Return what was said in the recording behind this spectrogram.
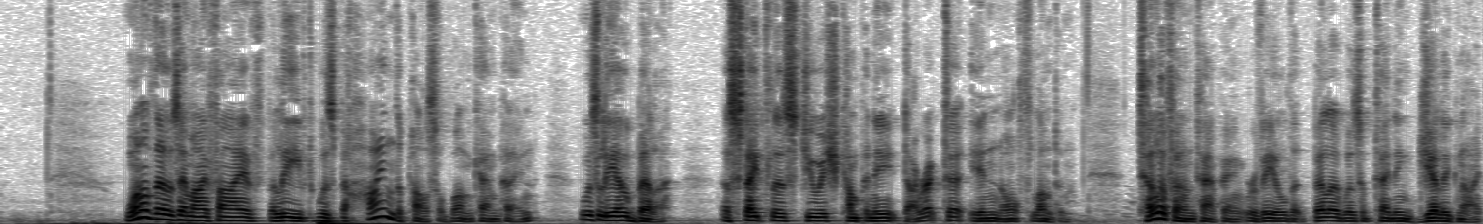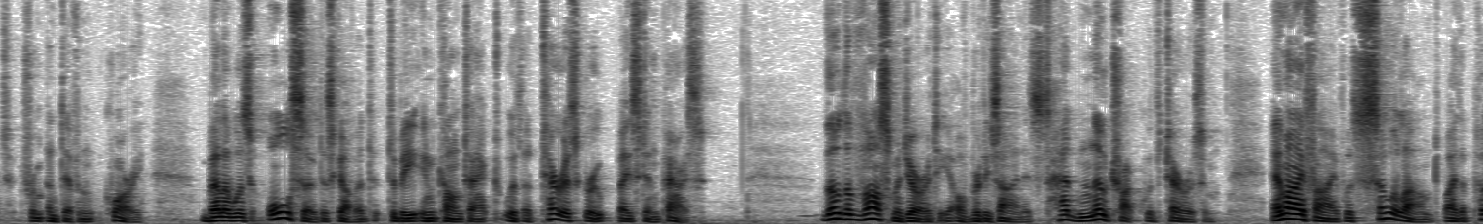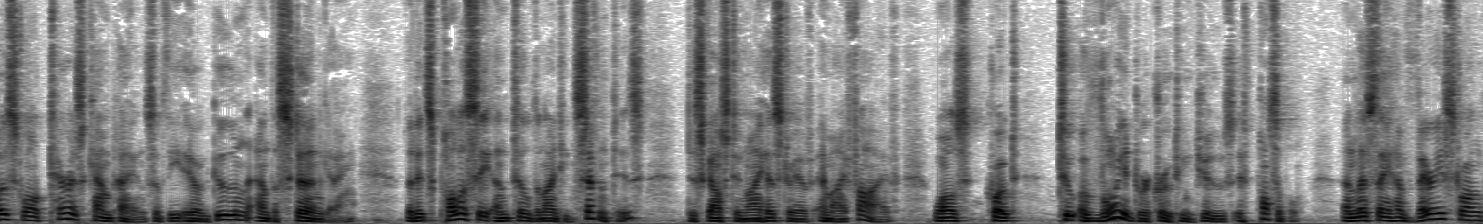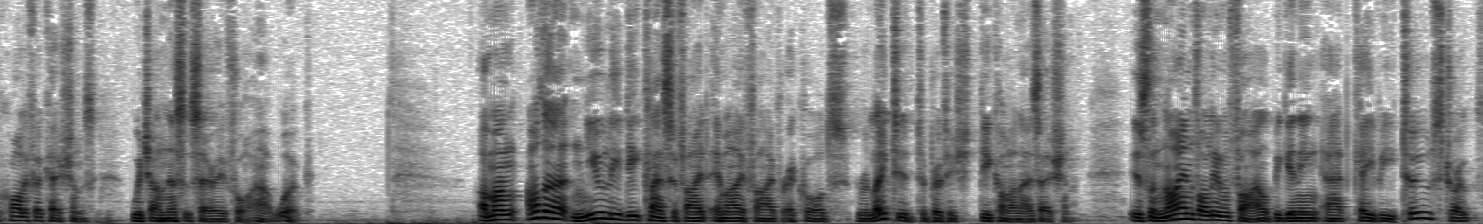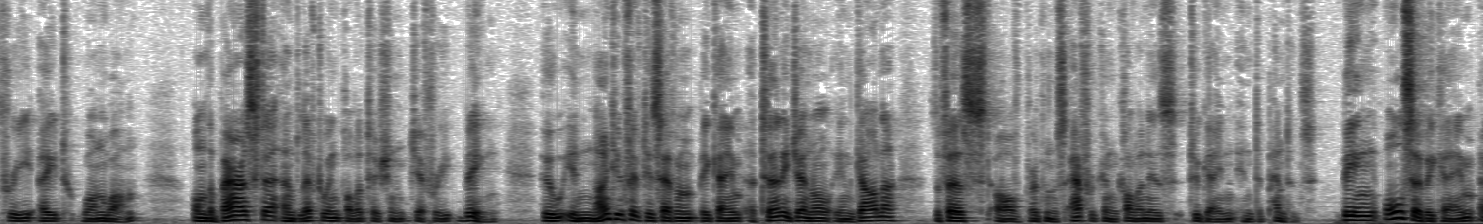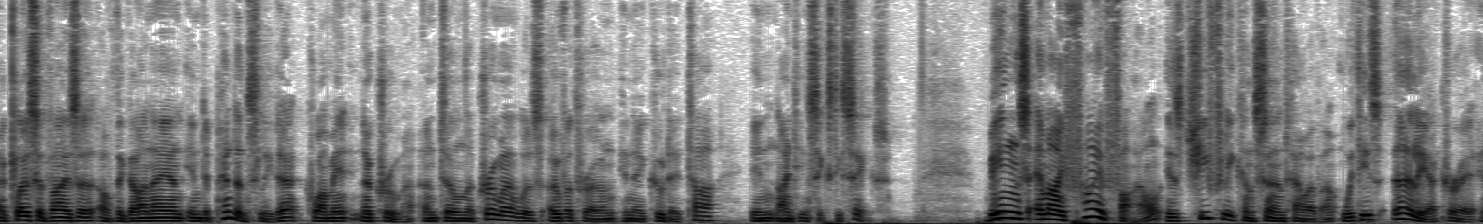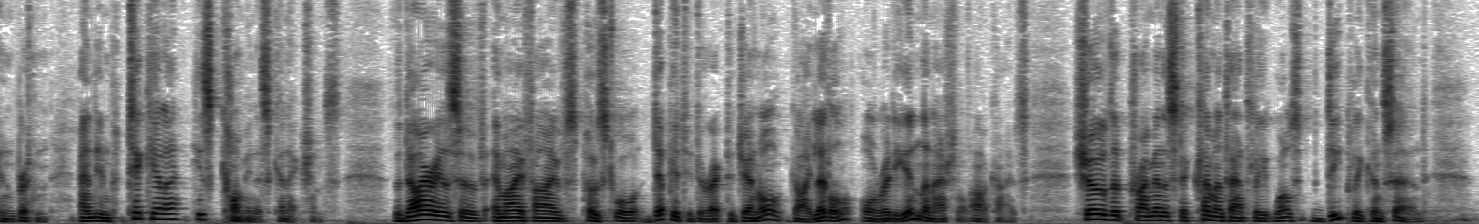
One of those MI5 believed was behind the parcel bomb campaign was Leo Bella, a stateless Jewish company director in North London. Telephone tapping revealed that Bella was obtaining gelignite from a Devon quarry. Bella was also discovered to be in contact with a terrorist group based in Paris. Though the vast majority of British Zionists had no truck with terrorism, MI5 was so alarmed by the post war terrorist campaigns of the Irgun and the Stern Gang that its policy until the 1970s, discussed in my history of MI5, was, quote, to avoid recruiting Jews if possible, unless they have very strong qualifications which are necessary for our work. Among other newly declassified MI5 records related to British decolonisation is the nine volume file beginning at KV2 stroke 3811 on the barrister and left wing politician Geoffrey Bing, who in 1957 became Attorney General in Ghana, the first of Britain's African colonies to gain independence. Bing also became a close advisor of the Ghanaian independence leader Kwame Nkrumah until Nkrumah was overthrown in a coup d'etat in 1966. Bing's MI5 file is chiefly concerned, however, with his earlier career in Britain, and in particular his communist connections. The diaries of MI5's post war Deputy Director General, Guy Liddell, already in the National Archives, show that Prime Minister Clement Attlee was deeply concerned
